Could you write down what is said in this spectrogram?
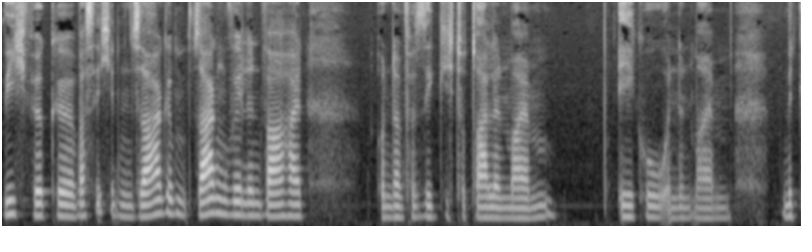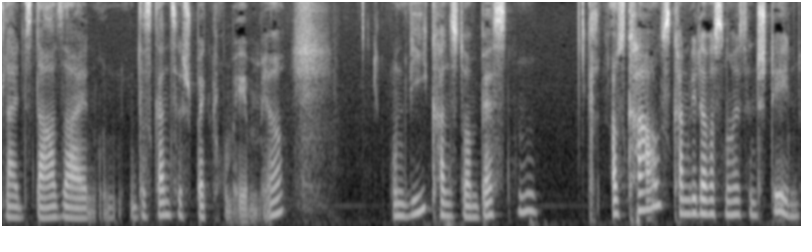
wie ich wirke, was ich ihnen sage, sagen will in Wahrheit. Und dann versinke ich total in meinem Ego und in meinem Mitleidsdasein und das ganze Spektrum eben, ja. Und wie kannst du am besten, aus Chaos kann wieder was Neues entstehen,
